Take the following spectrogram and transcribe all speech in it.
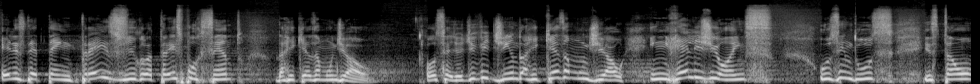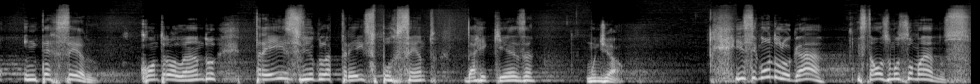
eles detêm 3,3% da riqueza mundial. Ou seja, dividindo a riqueza mundial em religiões, os hindus estão em terceiro, controlando 3,3% da riqueza mundial. Em segundo lugar, estão os muçulmanos,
